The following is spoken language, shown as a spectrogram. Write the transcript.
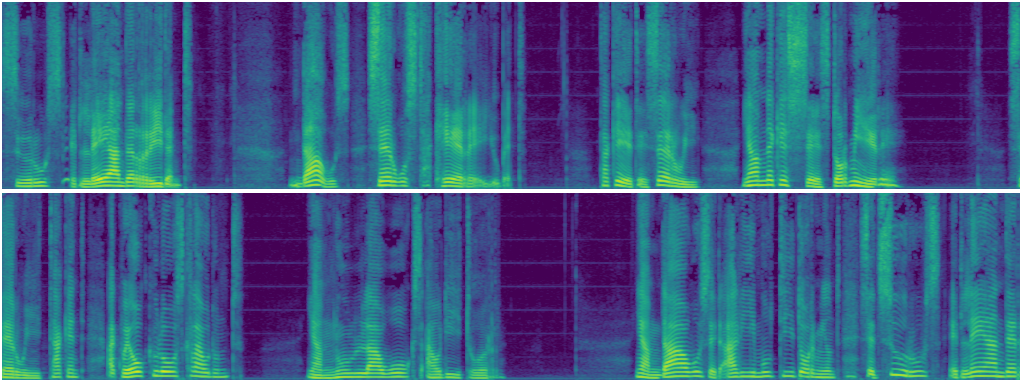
Surus et Leander rident. Daus servus tacere iubet. Tacete, servi, iam necesses dormire. Servi tacent, atque oculos claudunt, iam nulla vox auditur iam Davus et ali multi dormiunt, sed Surus et Leander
